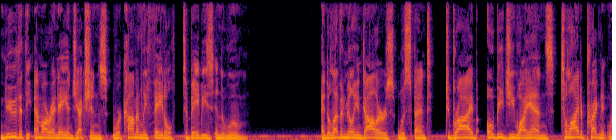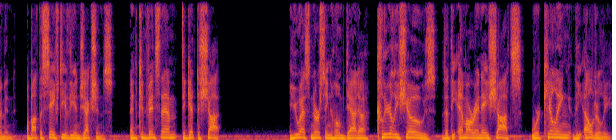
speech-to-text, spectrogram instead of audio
knew that the mRNA injections were commonly fatal to babies in the womb. And $11 million was spent to bribe OBGYNs to lie to pregnant women about the safety of the injections and convince them to get the shot. U.S. nursing home data clearly shows that the mRNA shots were killing the elderly.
